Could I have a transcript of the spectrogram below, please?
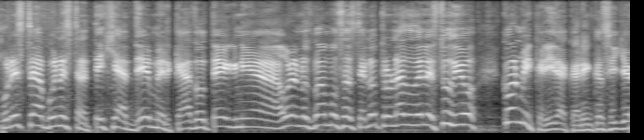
por esta buena estrategia de mercadotecnia. Ahora nos vamos hasta el otro lado del estudio con mi querida Karen Casilla.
